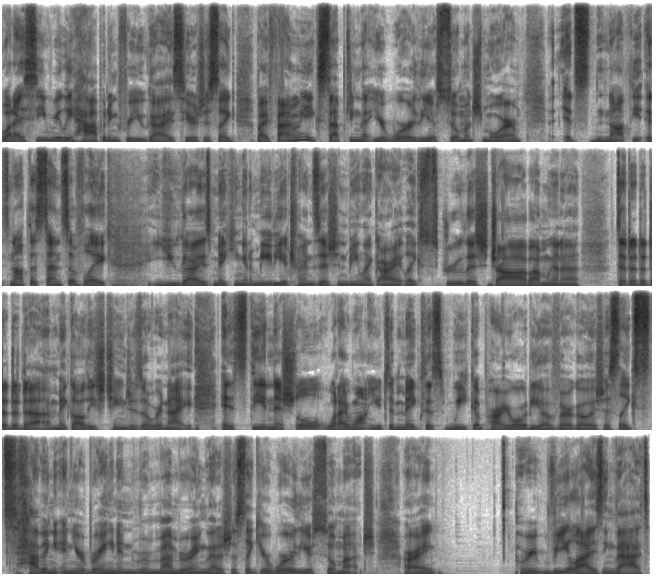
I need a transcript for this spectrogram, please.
what I see really happening for you guys here is just like by finally accepting that you're worthy of so much more, it's not the it's not the sense of like you guys making an immediate transition, being like, all right, like screw this job, I'm gonna da da da da da da make all these changes overnight. It's the initial what I want you to make this week a priority of Virgo is just like having it in your brain and remembering that it's just like you're worthy of so much. All right re- realizing that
